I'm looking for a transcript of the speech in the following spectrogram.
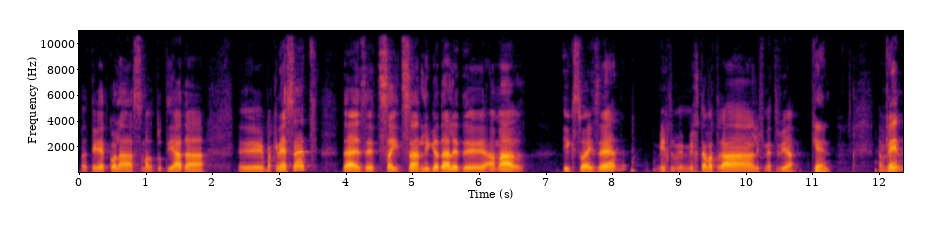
אתה תראה את כל הסמרטוטיאדה אה, בכנסת, אתה יודע, איזה צייצן ליגה ד' אה, אמר XYZ, מכ- מכתב התראה לפני תביעה. כן. אתה מבין?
